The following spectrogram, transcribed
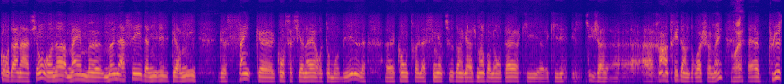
condamnations. On a même menacé d'annuler le permis de cinq euh, concessionnaires automobiles euh, contre la signature d'engagement volontaire qui, euh, qui les oblige à, rentrer dans le droit chemin. plus,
